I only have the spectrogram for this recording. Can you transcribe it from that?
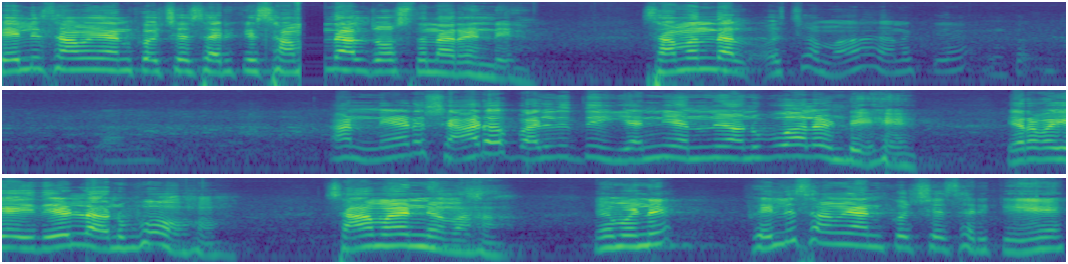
పెళ్ళి సమయానికి వచ్చేసరికి సంబంధాలు చూస్తున్నారండి. సంబంధాలు వచ్చామా వెనక్కి? ఇంకా ఆ, నీడ షాడో పడితే ఇవన్నీ అన్ని అనుభవాలండి. ఇరవై ఐదేళ్ళ అనుభవం. సామాన్యమా? ఏమండి? పెళ్ళి సమయానికి వచ్చేసరికి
